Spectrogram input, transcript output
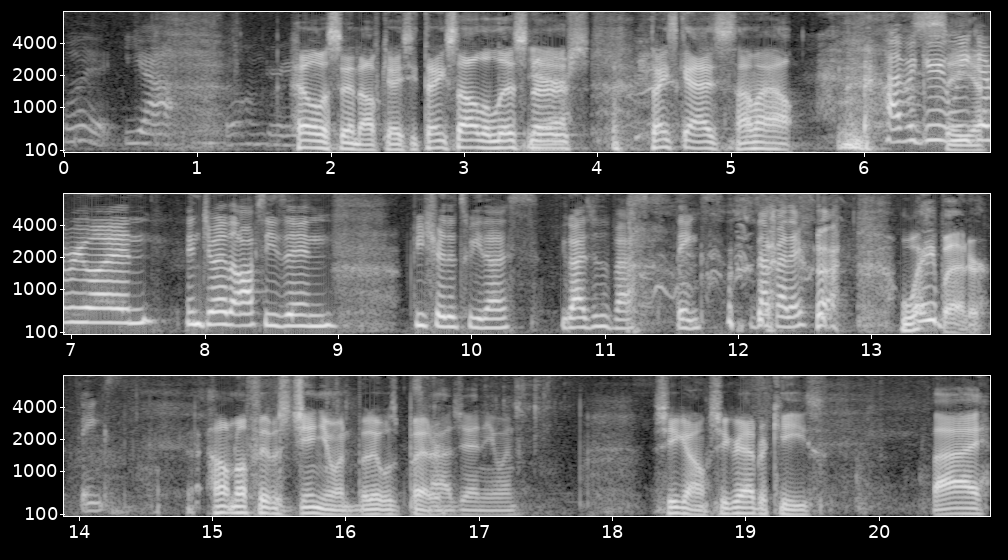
What? Yeah. I'm so hungry. Hell of a send off, Casey. Thanks to all the listeners. Thanks, guys. I'm out. Have a great See week, ya. everyone. Enjoy the off season. Be sure to tweet us. You guys are the best. Thanks. Is that better? Way better. Thanks. I don't know if it was genuine, but it was better. Not genuine. She gone. She grabbed her keys. Bye.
